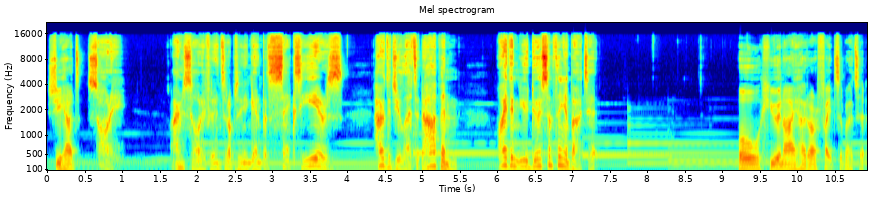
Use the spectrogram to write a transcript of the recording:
She had. Sorry. I'm sorry for interrupting again, but six years? How did you let it happen? Why didn't you do something about it? Oh, Hugh and I had our fights about it.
